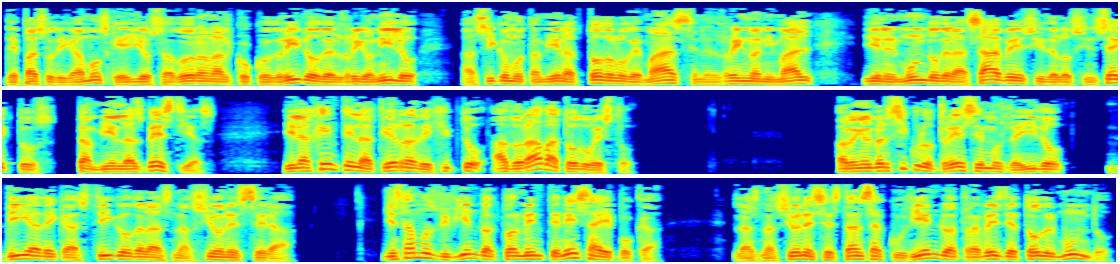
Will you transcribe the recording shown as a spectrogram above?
De paso digamos que ellos adoran al cocodrilo del río Nilo, así como también a todo lo demás en el reino animal y en el mundo de las aves y de los insectos, también las bestias. Y la gente en la tierra de Egipto adoraba todo esto. Ahora en el versículo tres hemos leído, Día de castigo de las naciones será. Y estamos viviendo actualmente en esa época. Las naciones se están sacudiendo a través de todo el mundo.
